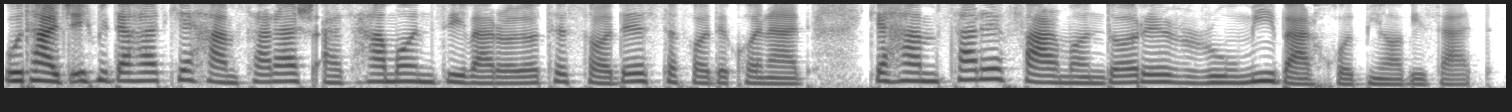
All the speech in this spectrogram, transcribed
او ترجیح می دهد که همسرش از همان زیورالات ساده استفاده کند که همسر فرماندار رومی بر خود می آویزد.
